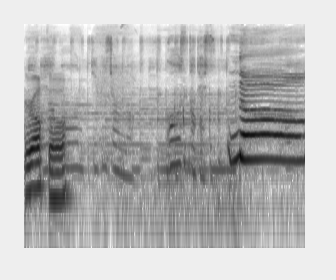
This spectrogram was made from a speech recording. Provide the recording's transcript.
Roko. No!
